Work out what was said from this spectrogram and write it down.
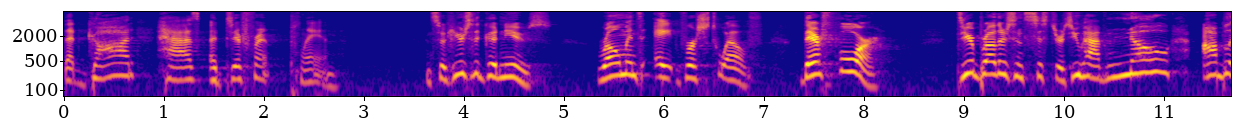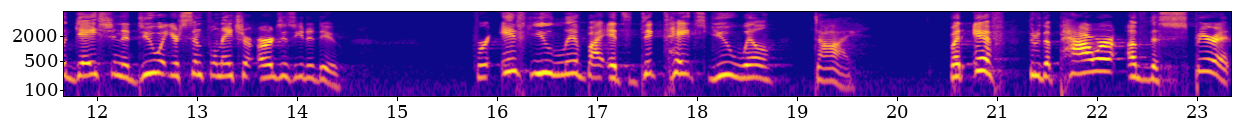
that God has a different plan. And so here's the good news Romans 8, verse 12. Therefore, dear brothers and sisters, you have no obligation to do what your sinful nature urges you to do. For if you live by its dictates, you will die. But if through the power of the Spirit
